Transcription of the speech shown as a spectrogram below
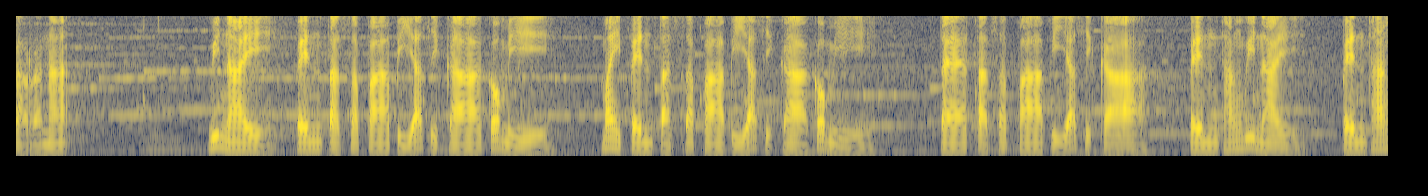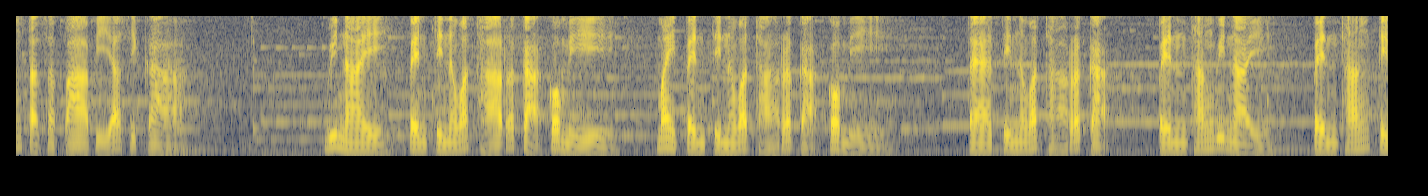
การณะ วินัยเป็นตัดสปาปิยสิกาก็มี ไม่เป็นตัดสปาปิยสิกาก็มี แต่ตัดสปาปิยสิกา เป็นทั้งวินัย เป็นทั้งตัดสปาปิยสิกา วินัยเป็นตินวัฏฐารกะก็มี ไม่เป็นตินวัฏฐารกะก็มี แต่ตินวัฏฐารกะ เป็นทั้งวินัย เป็นทั้งติ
